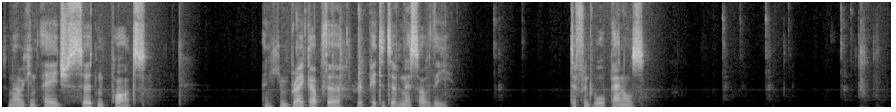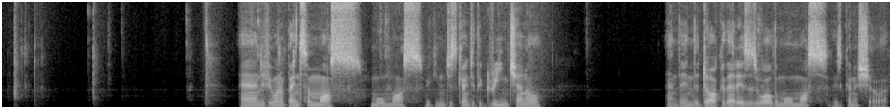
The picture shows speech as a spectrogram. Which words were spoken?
So now we can age certain parts and you can break up the repetitiveness of the different wall panels. And if you want to paint some moss, more moss, we can just go into the green channel. And then the darker that is as well, the more moss is going to show up.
